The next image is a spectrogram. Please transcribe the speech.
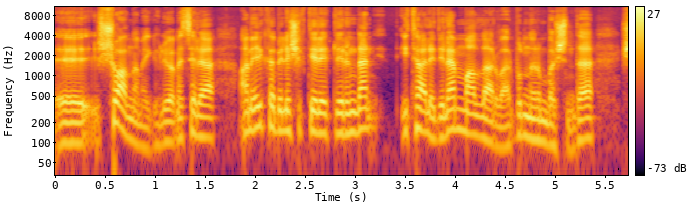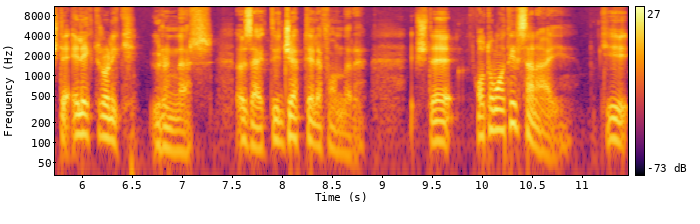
e, şu anlama geliyor. Mesela Amerika Birleşik Devletleri'nden ithal edilen mallar var. Bunların başında işte elektronik ürünler, özellikle cep telefonları, işte otomotiv sanayi ki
